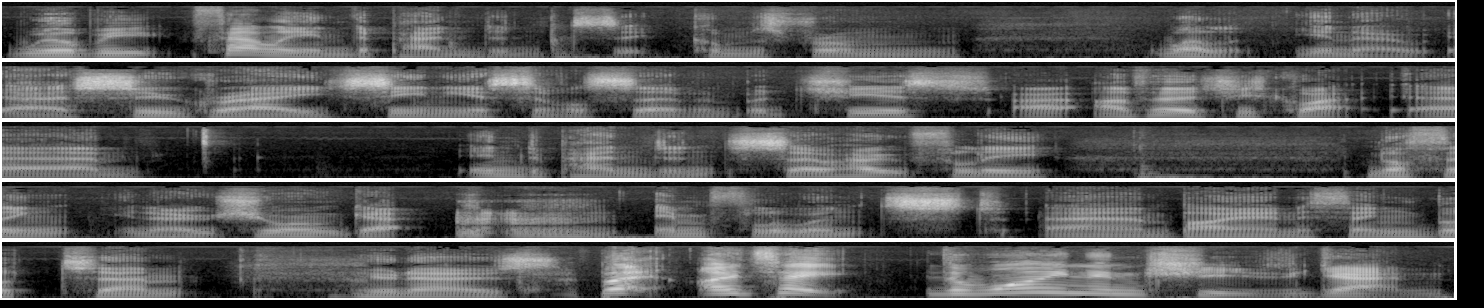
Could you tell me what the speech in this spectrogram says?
will be fairly independent. It comes from, well, you know, uh, Sue Gray, senior civil servant, but she is. I've heard she's quite um, independent, so hopefully. Nothing, you know, she won't get influenced um, by anything, but um, who knows? But I'd say the wine and cheese again,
